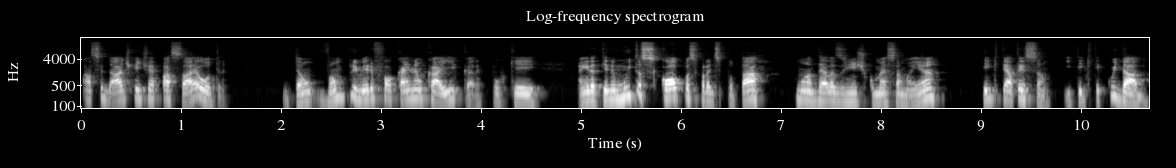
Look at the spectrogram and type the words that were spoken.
A cidade que a gente vai passar é outra. Então, vamos primeiro focar em não cair, cara, porque ainda tendo muitas Copas para disputar, uma delas a gente começa amanhã, tem que ter atenção e tem que ter cuidado.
